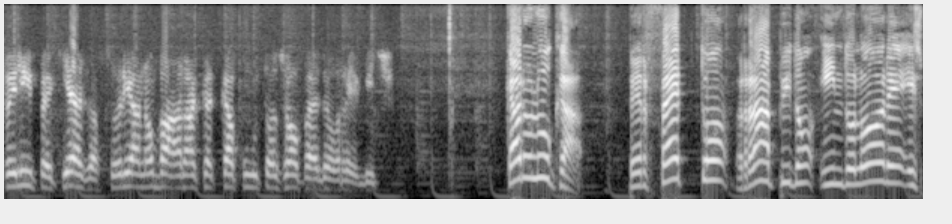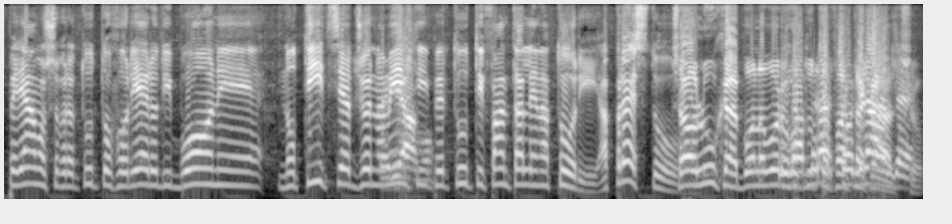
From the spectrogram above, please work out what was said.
Felipe Chiesa, Soriano Barak, Caputo, Pedro Rebic. Caro Luca, perfetto, rapido, indolore e speriamo soprattutto foriero di buone notizie e aggiornamenti speriamo. per tutti i fantallenatori. A presto! Ciao Luca, buon lavoro Un con tutto Fantacalcio.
